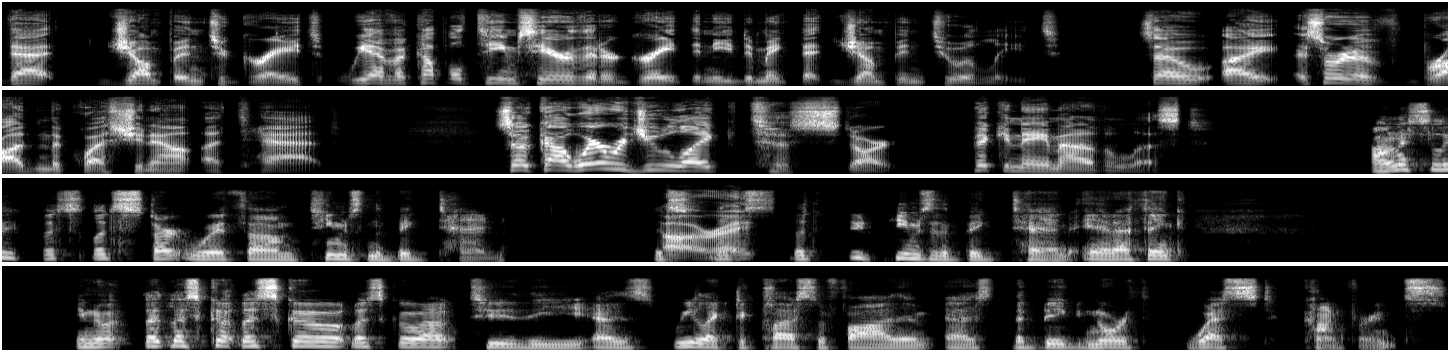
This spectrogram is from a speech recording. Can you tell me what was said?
that jump into great. We have a couple teams here that are great that need to make that jump into elite. So I, I sort of broaden the question out a tad. So Kyle, where would you like to start? Pick a name out of the list. Honestly, let's let's start with um, teams in the Big Ten. Let's, All right. Let's, let's do teams in the Big Ten, and I think you know let, us go let's go let's go out to the as we like to classify them as the big northwest conference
